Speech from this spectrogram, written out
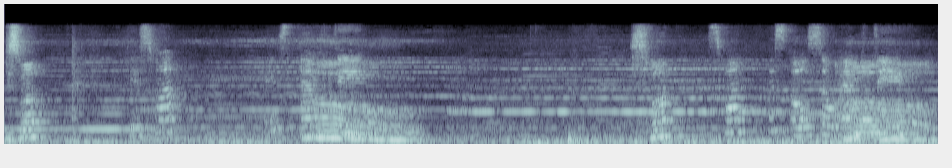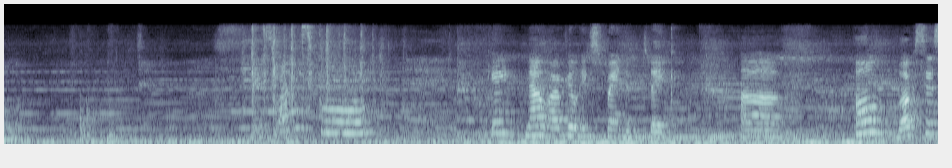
This one? This one is oh. empty. Oh. This one? This one is also empty. Oh. Okay, now I will explain the trick. Uh, all boxes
